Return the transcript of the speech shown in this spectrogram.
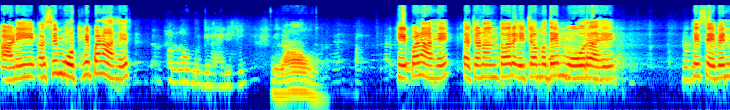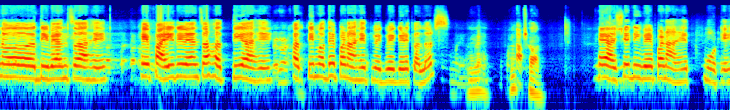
आणि असे मोठे पण आहेत. वाव. हे पण आहे. त्याच्यानंतर याच्यामध्ये मोर आहे. हे सेवन दिव्यांचं आहे. हे फाईव्ह दिव्यांचा हत्ती आहे. हत्तीमध्ये पण आहेत वेगवेगळे कलर्स हे असे दिवे पण आहेत मोठे.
